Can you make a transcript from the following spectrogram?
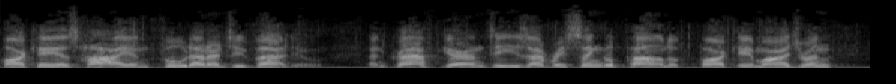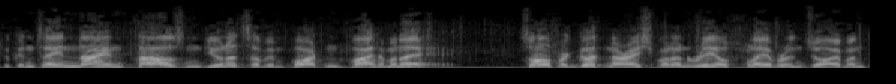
Parkay is high in food energy value and Kraft guarantees every single pound of Parkay margarine to contain 9,000 units of important vitamin A. So for good nourishment and real flavor enjoyment,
